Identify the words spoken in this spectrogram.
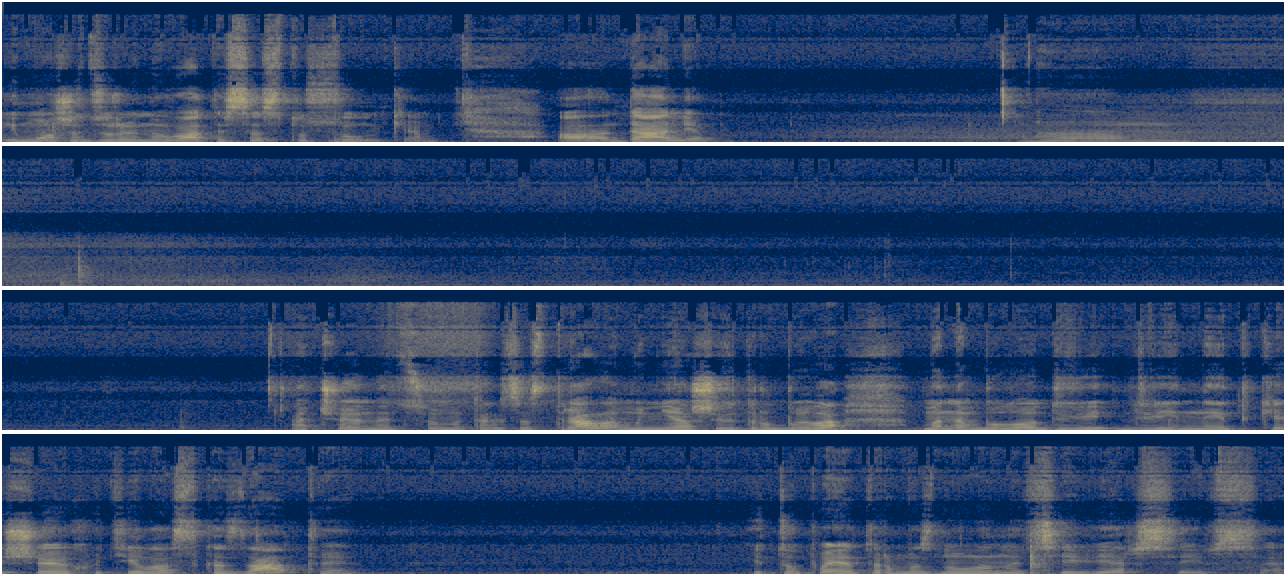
і можуть зруйнуватися стосунки. Далі. А що я на цьому так застряла? Мені аж відрубила. У мене було дві, дві нитки, що я хотіла сказати. І тупо я тормознула на цій версії все.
